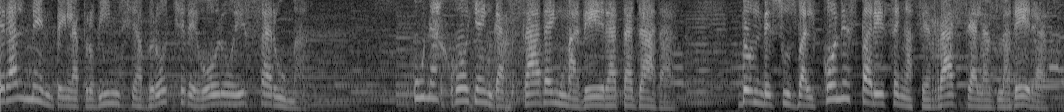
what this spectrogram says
Literalmente en la provincia broche de oro es Saruma, una joya engarzada en madera tallada, donde sus balcones parecen aferrarse a las laderas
